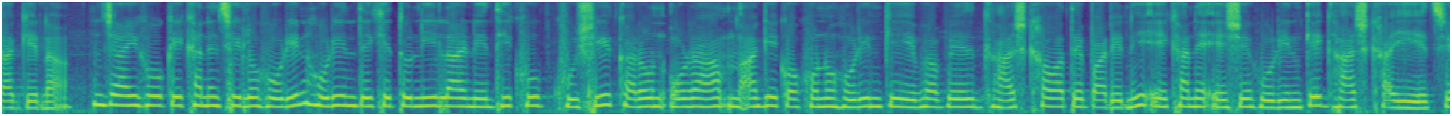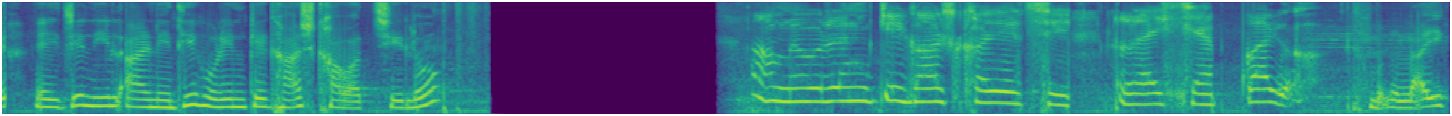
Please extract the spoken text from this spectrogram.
জাগে না। যাই হোক এখানে ছিল হরিণ। হরিণ দেখে তো নীল আর নিধি খুব খুশি কারণ ওরা আগে কখনো হরিণকে এভাবে ঘাস খাওয়াতে পারেনি। এখানে এসে হরিণকে ঘাস খাইয়েছে। এই যে নীল আর নিধি হরিণকে ঘাস খাওয়াচ্ছিল। আমি ওরেনকে ঘাস খাইয়েছি। লাইক সাপ করো বলো লাইক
